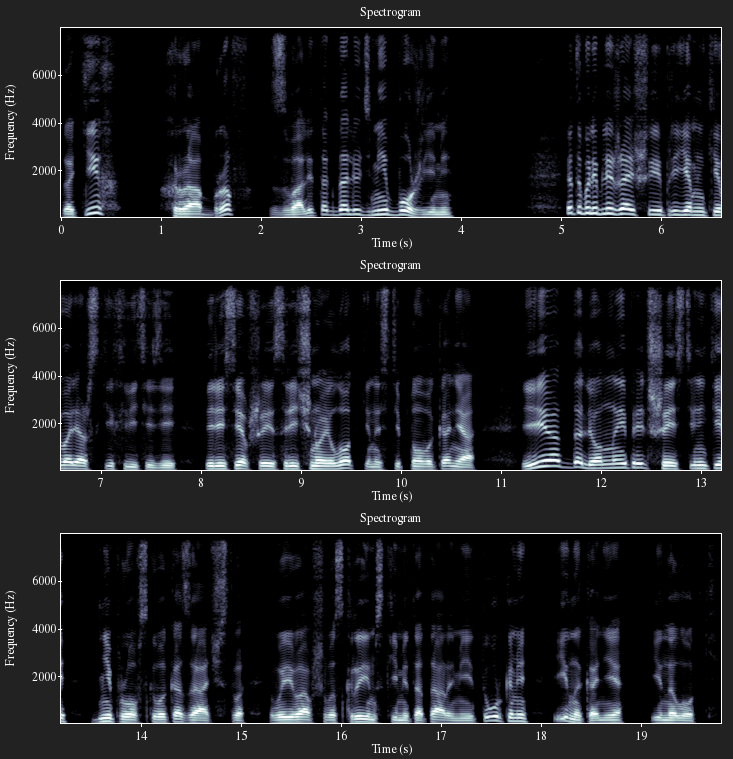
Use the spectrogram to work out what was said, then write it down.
Таких храбров звали тогда людьми божьими. Это были ближайшие преемники варяжских витязей, пересевшие с речной лодки на степного коня, и отдаленные предшественники Днепровского казачества, воевавшего с крымскими татарами и турками и на коне, и на лодке.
